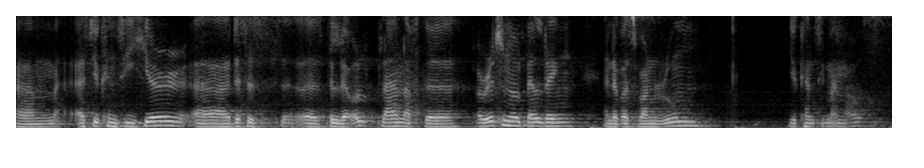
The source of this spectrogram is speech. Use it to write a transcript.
Um, as you can see here, uh, this is uh, still the old plan of the original building, and there was one room. You can see my mouse.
